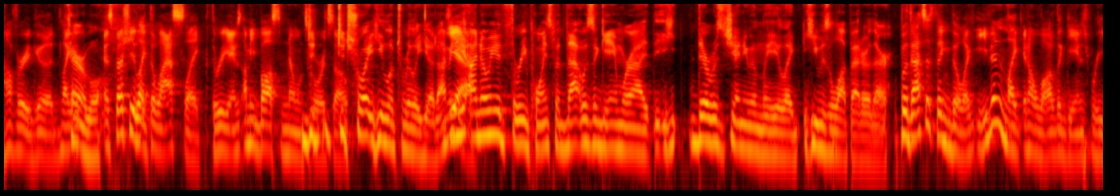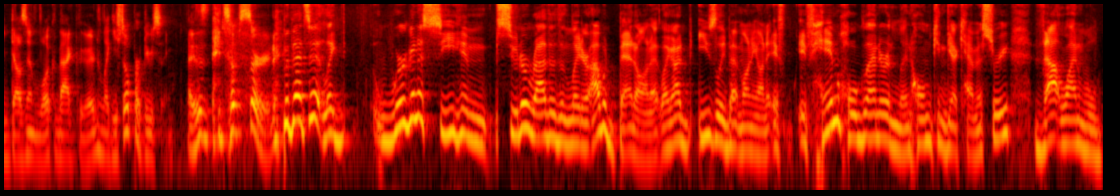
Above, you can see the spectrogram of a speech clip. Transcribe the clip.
not very good. Like Terrible. Especially like the last like three games. I mean, Boston, no one De- scored. So Detroit, he looked really good. I mean, Yeah. I know he had three points, but that was a game where I he, there was genuinely like he was a lot better there. But that's the thing, though. Like, even like in a lot of the games where he doesn't look that good, like he's still producing. Like, this, it's absurd. But that's it. Like we're gonna see him sooner rather than later. I would bet on it. Like I'd easily bet money on it. If if him, Hoglander, and Lindholm can get chemistry, that line will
